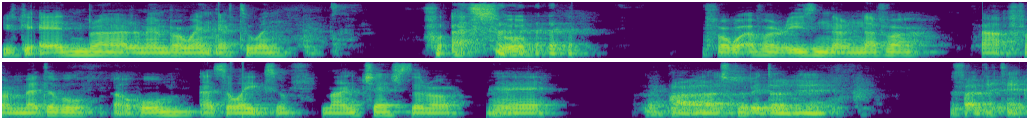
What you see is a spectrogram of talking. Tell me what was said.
You've got Edinburgh, I remember, went there to win. so, for whatever reason, they're never that formidable at home as the likes of Manchester or. Uh, Part of that's maybe down to the fact they take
